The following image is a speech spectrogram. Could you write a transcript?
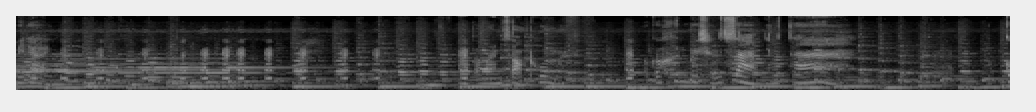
ไม่ได้ไปประมาณสองทุ่มแล้วก็ขึ้นไปชั้นสามกันจ้าก็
